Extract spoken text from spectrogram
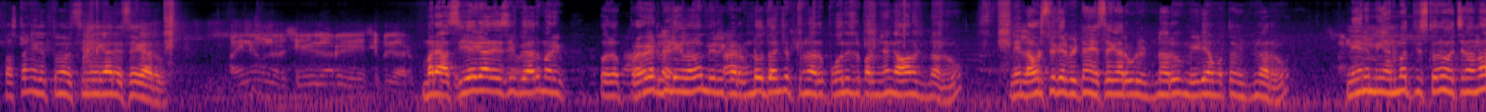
స్పష్టంగా చెప్తున్నారు సిఐ గారు ఎస్ఐ గారు. పైనే ఉన్నారు సిఐ గారు ఏసీపీ గారు. మరి ఆ సిఐ గారు ఏసీపీ గారు మరి ప్రైవేట్ బిల్డింగ్లలో మీరు ఇక్కడ ఉండొద్దు అని చెప్తున్నారు. పోలీసులు పర్మిషన్ కావాలంటున్నారు. నేను లౌడ్ స్పీకర్ పెట్టినా ఎస్ఐ గారు కూడా వింటున్నారు. మీడియా మొత్తం వింటున్నారు. నేను మీ అనుమతి తీసుకొని వచ్చినానా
